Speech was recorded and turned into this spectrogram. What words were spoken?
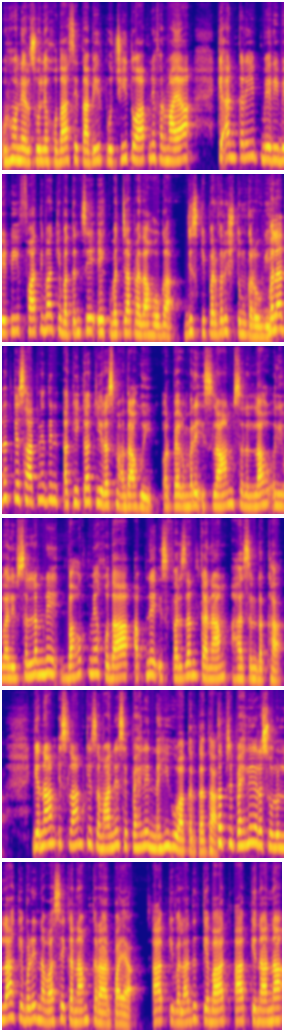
उन्होंने रसूल खुदा से ताबीर पूछी तो आपने फरमाया कि अनकरीब मेरी बेटी फातिमा के बतन से एक बच्चा पैदा होगा, जिसकी परवरिश तुम करोगी। वलादत के सातवें दिन अकीका की रस्म अदा हुई और पैगंबर इस्लाम सल्लल्लाहु अलैहि वसल्लम ने में खुदा अपने इस फर्जंद का नाम हसन रखा। यह नाम इस्लाम के ज़माने से पहले नहीं हुआ करता था। सबसे पहले रसूलुल्लाह के बड़े नवासे का नाम करार पाया। आपकी वलादत के बाद आपके नाना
